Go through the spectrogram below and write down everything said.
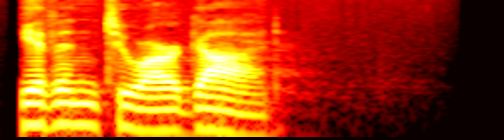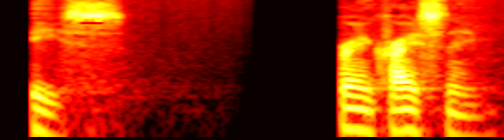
given to our God. Peace. Pray in Christ's name.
